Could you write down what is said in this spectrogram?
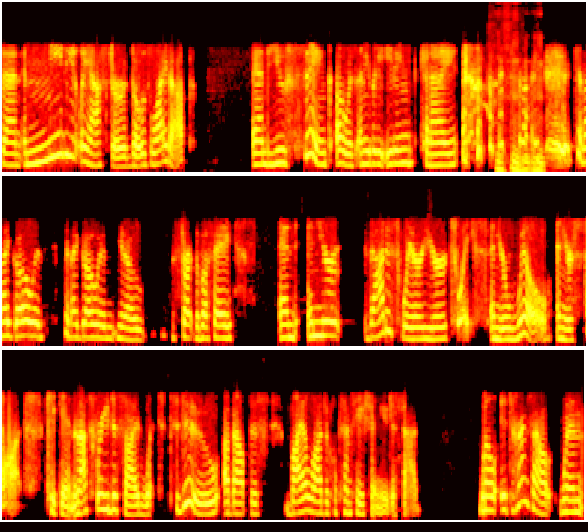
then immediately after those light up, and you think, "Oh, is anybody eating? Can I, can I, can I go and can I go and you know start the buffet?" And and you're that is where your choice and your will and your thoughts kick in. And that's where you decide what to do about this biological temptation you just had. Well, it turns out when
